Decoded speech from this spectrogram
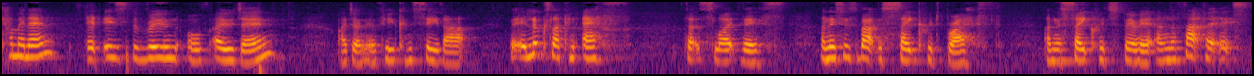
coming in. It is the rune of Odin. I don't know if you can see that, but it looks like an F that's like this. And this is about the sacred breath and the sacred spirit, and the fact that it's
